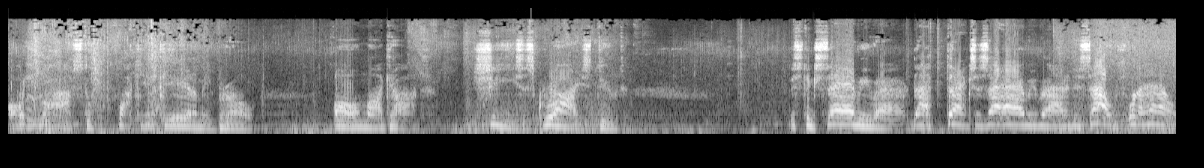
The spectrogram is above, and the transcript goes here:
Oh, you have to fucking kidding me, bro. Oh my god. Jesus Christ, dude. This thing's everywhere. That tank is everywhere in this house. What the hell?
